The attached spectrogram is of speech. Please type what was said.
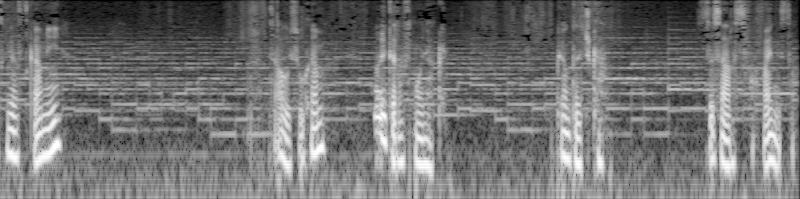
Z gwiazdkami. Cały suchem. No i teraz moniak. Piąteczka. Z cesarstwa. Fajny stan.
